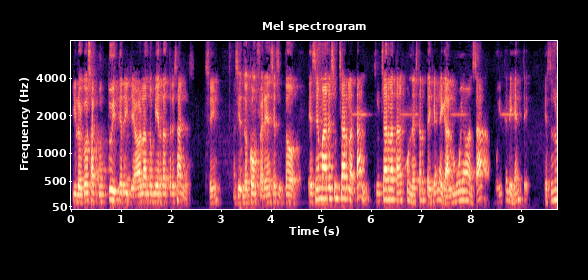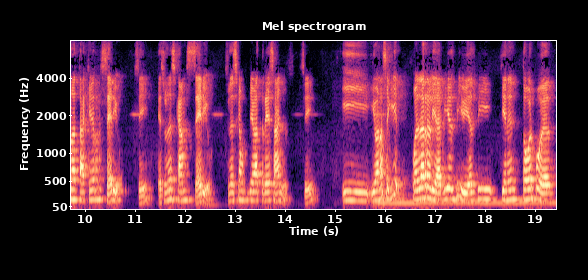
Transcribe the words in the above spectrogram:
Y luego sacó un Twitter y lleva hablando mierda tres años, ¿sí? Haciendo conferencias y todo. Ese man es un charlatán, es un charlatán con una estrategia legal muy avanzada, muy inteligente. Esto es un ataque serio, ¿sí? Es un scam serio. Es un scam que lleva tres años, ¿sí? Y, y van a seguir. ¿Cuál es la realidad de BSB? BSB tienen todo el poder,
